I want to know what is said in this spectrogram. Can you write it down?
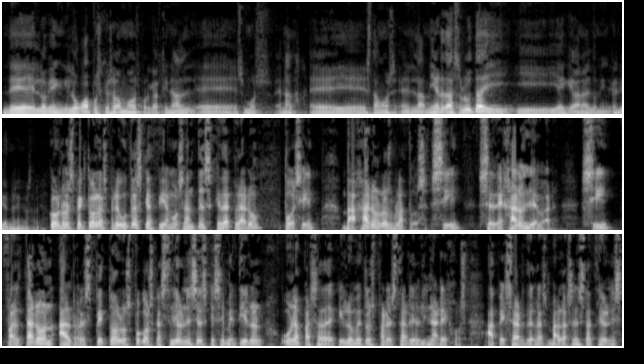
de lo bien y lo guapos que somos, porque al final eh, somos eh, nada. Eh, estamos en la mierda absoluta y, hay que ganar el, domingo, el viernes en Castalia. Con respecto a las preguntas que hacíamos antes, ¿queda claro? Pues sí. ¿Bajaron los brazos? Sí. ¿Se dejaron llevar? Sí, faltaron al respeto a los pocos castelloneses que se metieron una pasada de kilómetros para estar en Linarejos, a pesar de las malas sensaciones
